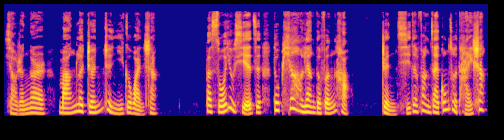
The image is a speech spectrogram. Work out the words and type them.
小人儿忙了整整一个晚上，把所有鞋子都漂亮的缝好，整齐的放在工作台上。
